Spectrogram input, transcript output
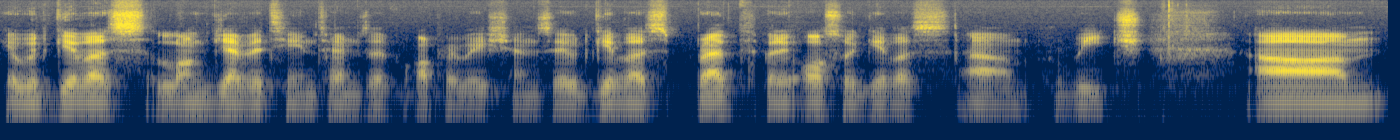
it would give us longevity in terms of operations. It would give us breadth, but it also give us um, reach. Um,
